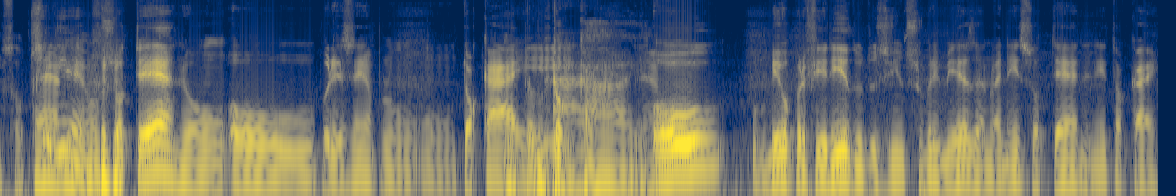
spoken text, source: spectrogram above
Um solterno. Seria um solterno, um, ou, por exemplo, um, um tocai. Um tocai. É. Ou o meu preferido dos vinhos de sobremesa não é nem solterno nem tocai.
